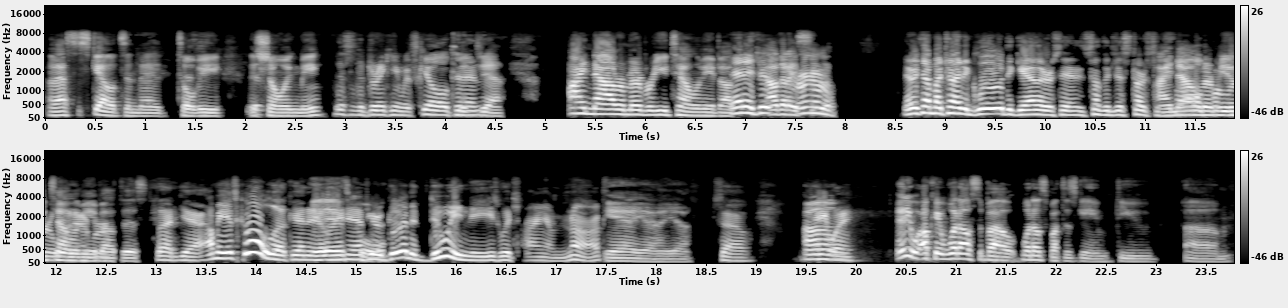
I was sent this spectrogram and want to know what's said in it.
Uh, that's the skeleton that Toby is showing me. This is the drinking with skeleton. Yeah. I now remember you telling me about And this. it just- Now that I see it, Every time I try to glue it together, something just starts to. I now fall remember you telling me about this. But yeah, I mean, it's cool looking. And, It and if you're good at doing these, which I am not, Yeah, yeah, yeah. so Um, anyway, Anyway, okay, what else about what else about this game do you um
